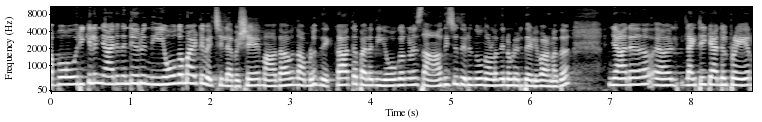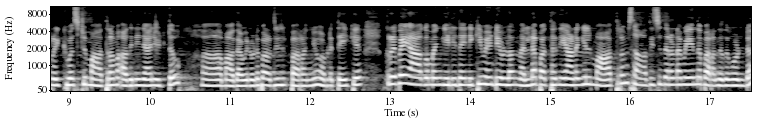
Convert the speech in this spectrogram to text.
അപ്പോൾ ഒരിക്കലും ഞാനിതിന്റെ ഒരു നിയോഗമായിട്ട് വെച്ചില്ല. പക്ഷേ മാതാവ് നമ്മൾ വെക്കാത്ത പല നിയോഗങ്ങളും സാധിച്ചു തരുന്നു എന്നുള്ളതിനുള്ളൊരു തെളിവാണത്. ഞാൻ ലൈറ്റ് ക്യാൻഡൽ പ്രെയർ റിക്വസ്റ്റ് മാത്രം അതിന് ഞാൻ ഇട്ടു. മാതാവിനോട് പറഞ്ഞു പറഞ്ഞു അവിടത്തേക്ക് കൃപയാകുമെങ്കിൽ ഇതെനിക്ക് വേണ്ടിയുള്ള നല്ല പദ്ധതിയാണെങ്കിൽ മാത്രം സാധിച്ചു തരണമേ എന്ന് പറഞ്ഞതുകൊണ്ട്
